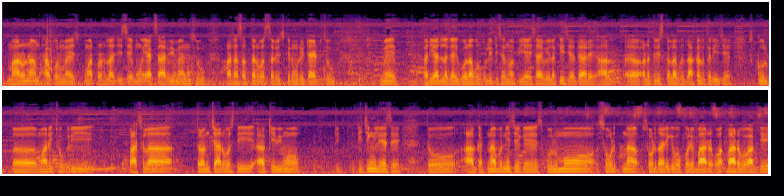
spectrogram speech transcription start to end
મારું નામ ઠાકોર મહેશ કુમાર પ્રહલાદજી છે. હું એક્સ આર્મી મેન છું. પાછા સત્તર વર્ષ સર્વિસ કરીને હું રિટાયર્ડ છું. મેં ફરિયાદ લગાવી ગોલાપુર પોલીસ સ્ટેશનમાં પીઆઈ સાહેબે લખી છે ત્યારે હાલ અડત્રીસ કલાક દાખલ કરી છે. સ્કૂલ મારી છોકરી પાછલા ત્રણ ચાર વર્ષથી કેવીમાં ટીચિંગ લે છે, તો આ ઘટના બની છે કે સ્કૂલમાં સોળના, સોળ તારીખે બપોરે બાર બાર વાગ્યે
